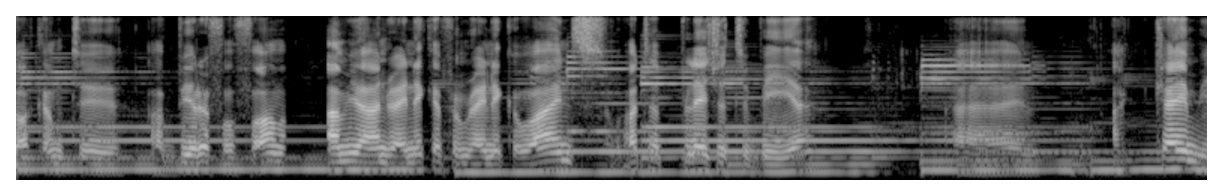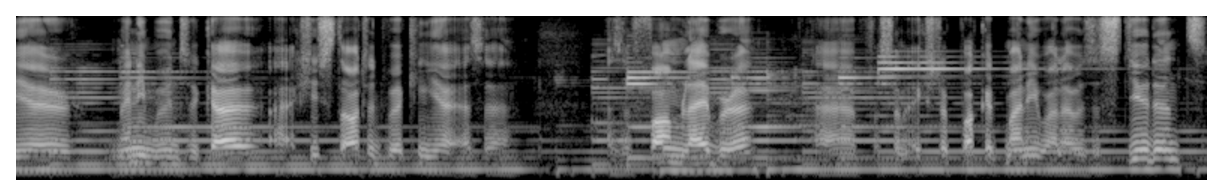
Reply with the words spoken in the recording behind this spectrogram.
welcome to our beautiful farm. I'm Johan Reyneke from Reyneke Wines. What a pleasure to be here. Uh, I came here many moons ago. I actually started working here as a, as a farm labourer uh, for some extra pocket money while I was a student.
